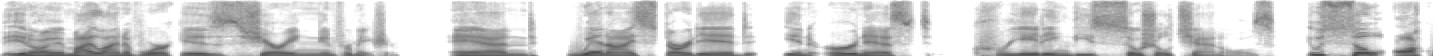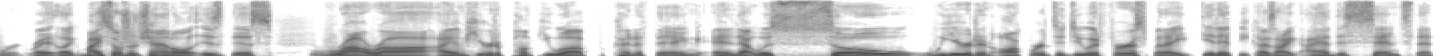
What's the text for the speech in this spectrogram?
You know, I mean, my line of work is sharing information. And when I started in earnest creating these social channels, it was so awkward, right? Like my social channel is this rah rah, I am here to pump you up kind of thing. And that was so weird and awkward to do at first, but I did it because I, I had this sense that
